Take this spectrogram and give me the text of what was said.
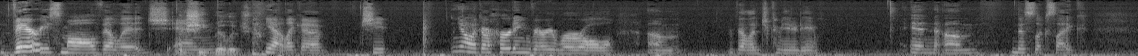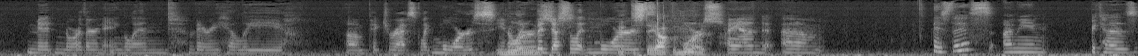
very small village and like sheep village yeah, like a sheep, you know, like a herding, very rural um, village community. In um, this looks like mid northern England, very hilly, um, picturesque, like moors. You know, like the Moors. desolate you moors. have to stay off the moors And um, is this? I mean, because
